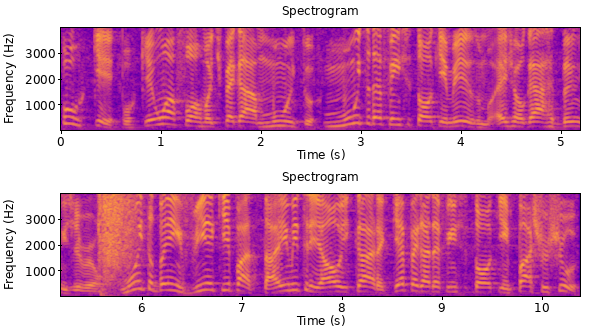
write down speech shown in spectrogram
Por quê? Porque uma forma de pegar muito, muito Defense Token mesmo é jogar Dungeon. Muito bem, vim aqui pra Time Trial e, cara, quer pegar Defense Token pra chuchu?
